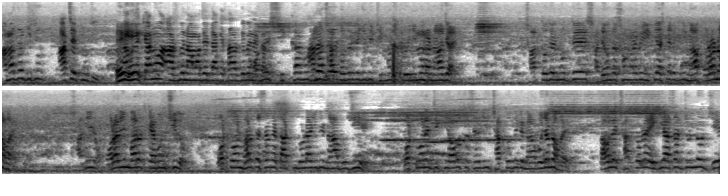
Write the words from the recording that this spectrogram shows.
আমাদের কিছু আছে ত্রুটি। কেন আসবে না? আমাদের ডাকে সারা দেবে না? শিক্ষার মধ্যে ছাত্রদেরকে যদি ঠিকমতো তৈরি করা না যায় ছাত্রদের মধ্যে স্বাধীনতা সংগ্রামের ইতিহাসটাকে যদি না পড়ানো হয় স্বাধীন পরাধীন ভারত কেমন ছিল? বর্তমান ভারতের সঙ্গে তার তুলনায় যদি না বুঝিয়ে বর্তমানের যে কী অবস্থা সেটা যদি ছাত্রদেরকে না বোঝানো হয় তাহলে ছাত্ররা এগিয়ে আসার জন্য যে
